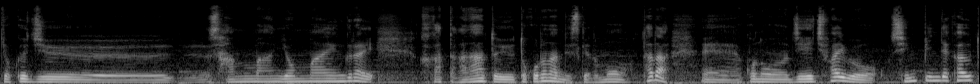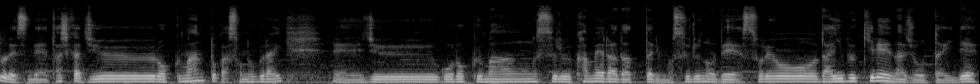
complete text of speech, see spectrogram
局13万4万円ぐらいかかったかなというところなんですけどもただ、えー、この GH5 を新品で買うとですね確か16万とかそのぐらい、えー、15、6万するカメラだったりもするのでそれをだいぶ綺麗な状態で、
